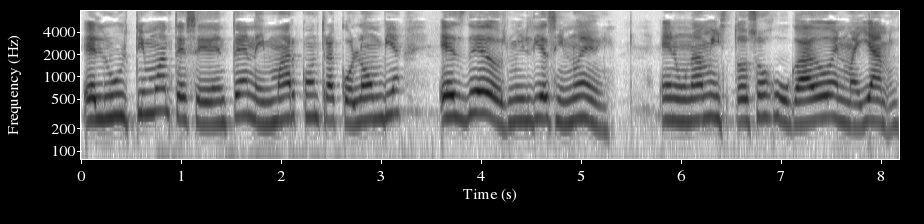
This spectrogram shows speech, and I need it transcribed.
El último antecedente de Neymar contra Colombia es de 2019, en un amistoso jugado en Miami.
